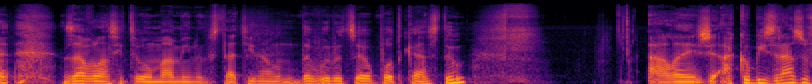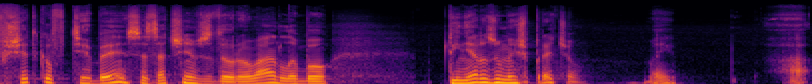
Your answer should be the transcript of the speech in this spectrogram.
Zavolám si tvoju maminu s tatinom do budúceho podcastu. Ale že akoby zrazu všetko v tebe sa začne vzdorovať, lebo ty nerozumieš prečo. Hej a,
